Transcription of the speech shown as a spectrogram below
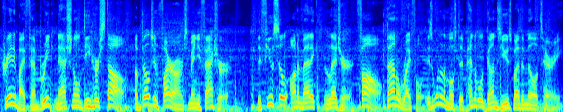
Created by Fabrique Nationale de Herstal, a Belgian firearms manufacturer, the Fusil Automatic Leger FAL battle rifle is one of the most dependable guns used by the military.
